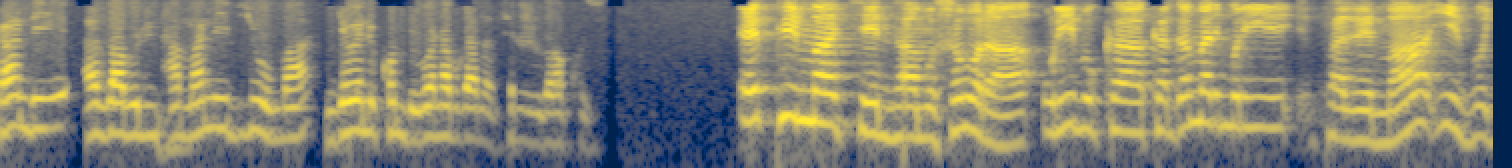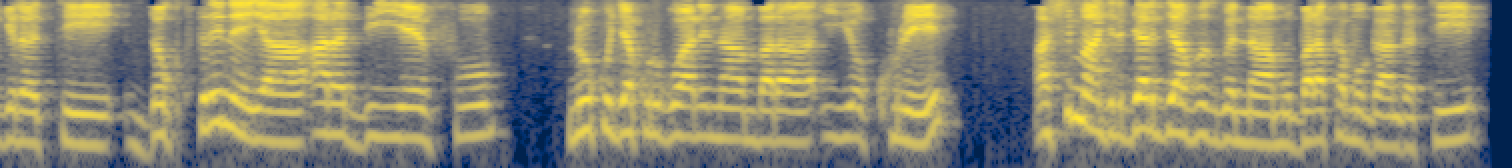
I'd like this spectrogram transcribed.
kandi azabura intama n'ibyuma. Ngewe niko mbibona bwana serije urakoze. Epimake ntamushobora uribuka kagame ari muri parema yivugira ati dogitirine ya rdf ni ukujya kurwana intambara iyo kure. Ashimangira ibyari byavuzwe na mubaraka muganga ati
